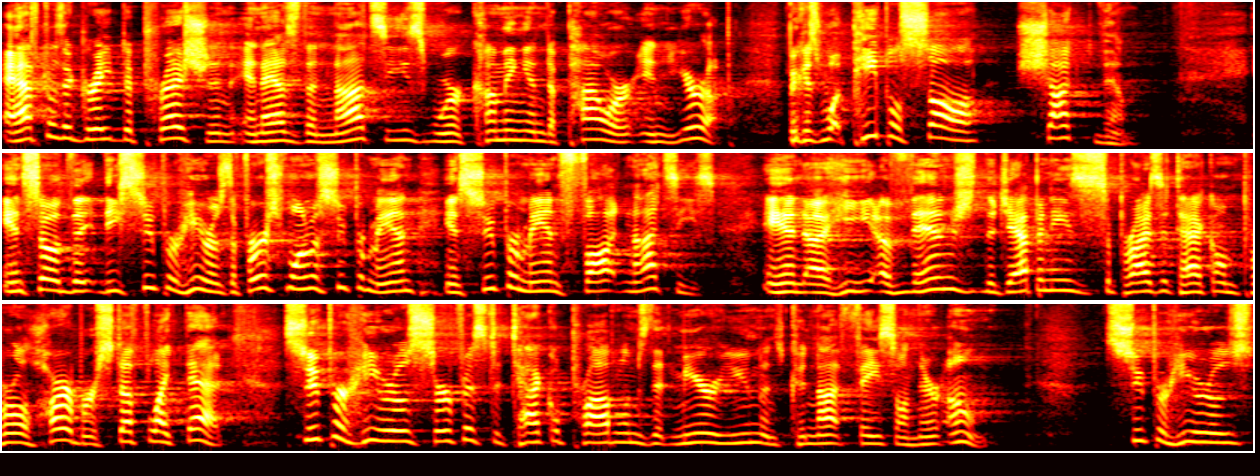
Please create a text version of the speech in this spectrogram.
after the Great Depression and as the Nazis were coming into power in Europe. Because what people saw shocked them. And so the, these superheroes, the first one was Superman, and Superman fought Nazis. And uh, he avenged the Japanese surprise attack on Pearl Harbor, stuff like that. Superheroes surfaced to tackle problems that mere humans could not face on their own superheroes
